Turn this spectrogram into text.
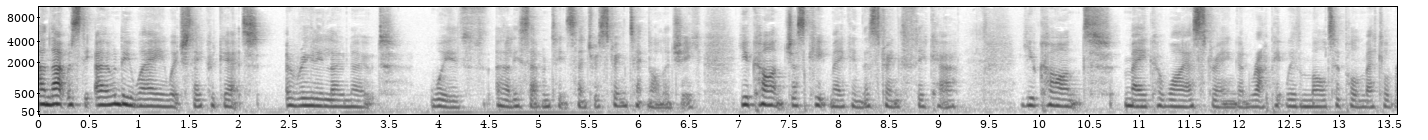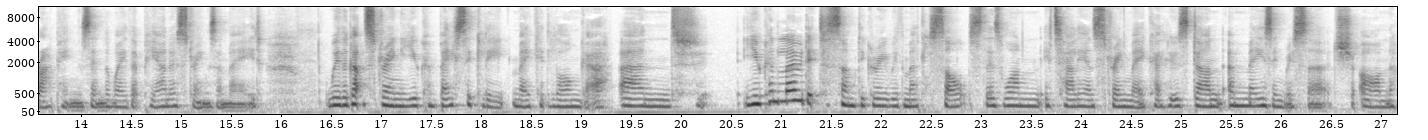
And that was the only way in which they could get a really low note with early 17th century string technology. You can't just keep making the string thicker. You can't make a wire string and wrap it with multiple metal wrappings in the way that piano strings are made. With a gut string, you can basically make it longer and you can load it to some degree with metal salts. There's one Italian string maker who's done amazing research on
